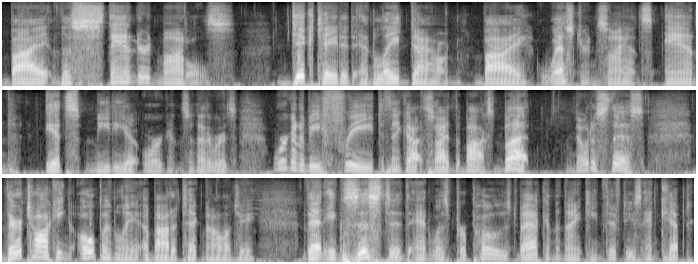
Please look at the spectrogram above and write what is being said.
by the standard models dictated and laid down by Western science and its media organs. In other words, we're going to be free to think outside the box. But notice this they're talking openly about a technology that existed and was proposed back in the 1950s and kept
